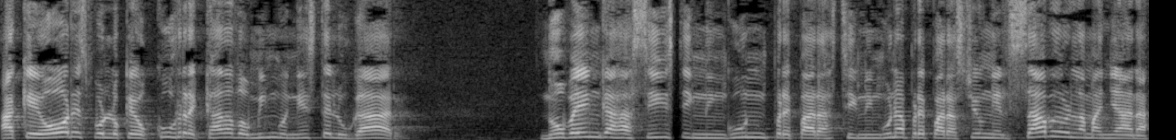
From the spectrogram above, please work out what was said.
a que ores por lo que ocurre cada domingo en este lugar no vengas así sin, ningún sin ninguna preparación. El sábado en la mañana,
